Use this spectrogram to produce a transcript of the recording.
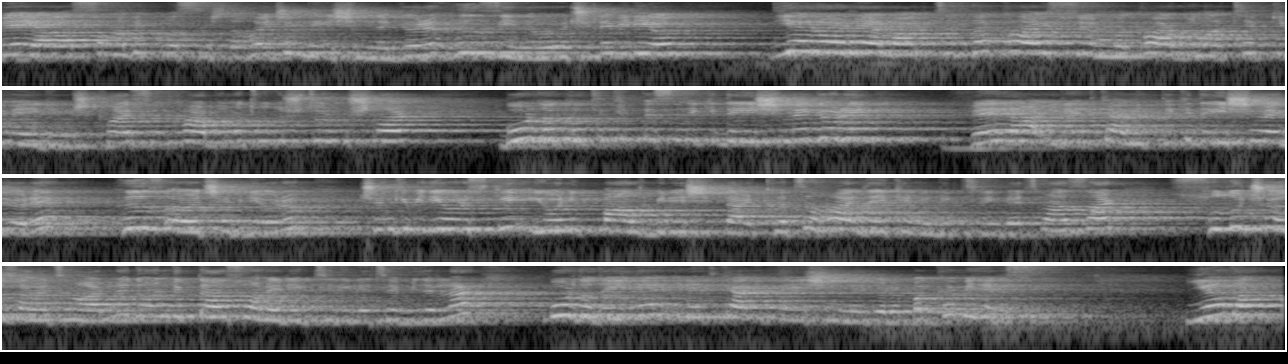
veya sabit basınçta hacim değişimine göre hız yine ölçülebiliyor. Diğer örneğe baktığımda kalsiyumla karbonat tepkimeye girmiş. Kalsiyum karbonat oluşturmuşlar. Burada katı kütlesindeki değişime göre veya iletkenlikteki değişime göre hız ölçebiliyorum. Çünkü biliyoruz ki iyonik bağlı bileşikler katı haldeyken elektriği iletmezler. Sulu çözelti haline döndükten sonra elektriği iletebilirler. Burada da yine iletkenlik değişimine göre bakabiliriz. Ya da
